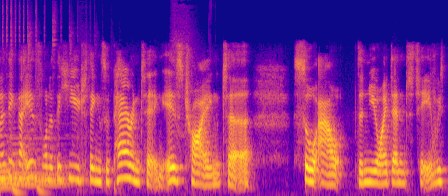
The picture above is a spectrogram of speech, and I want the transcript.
And I think that is one of the huge things with parenting is trying to sort out the new identity. And we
